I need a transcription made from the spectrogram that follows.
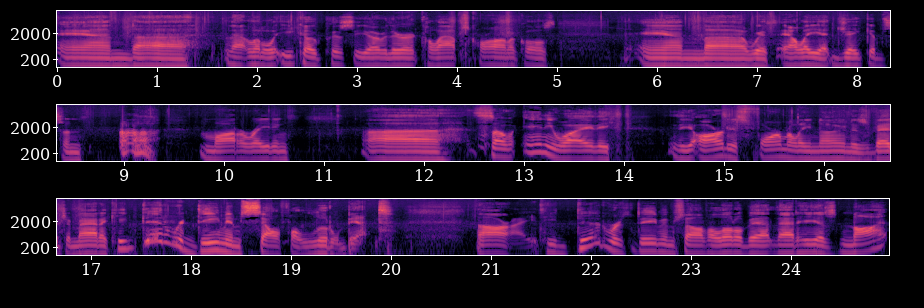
and uh, that little eco pussy over there at Collapse Chronicles and uh, with Elliot Jacobson moderating. Uh, so anyway, the the artist formerly known as Vegematic, he did redeem himself a little bit. All right, he did redeem himself a little bit that he is not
